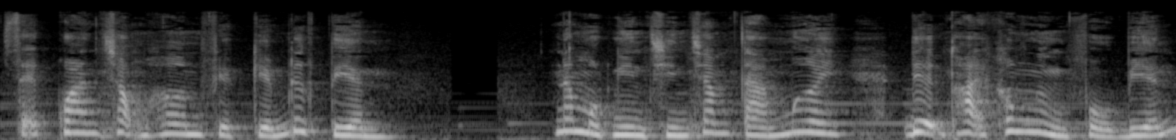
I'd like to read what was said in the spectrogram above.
sẽ quan trọng hơn việc kiếm được tiền. Năm 1980, điện thoại không ngừng phổ biến,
